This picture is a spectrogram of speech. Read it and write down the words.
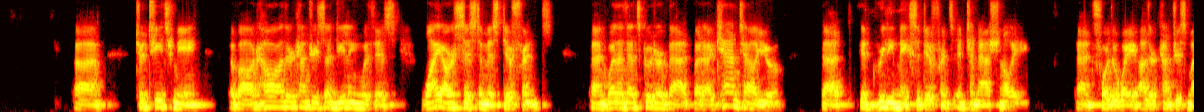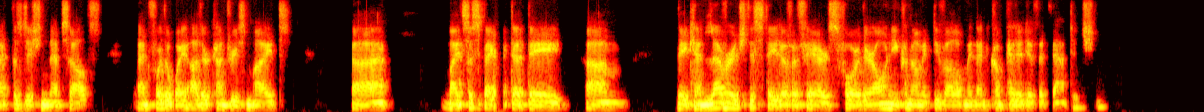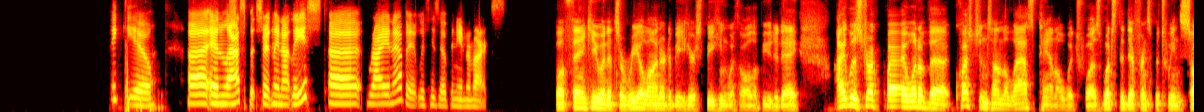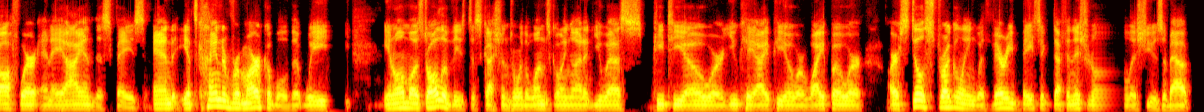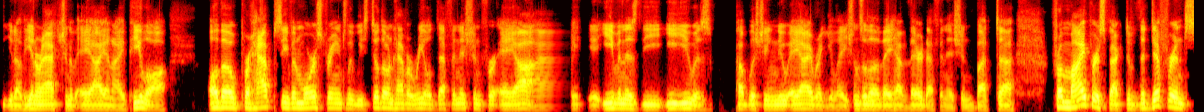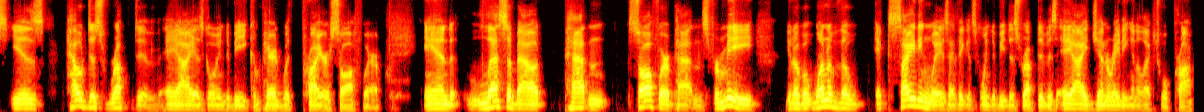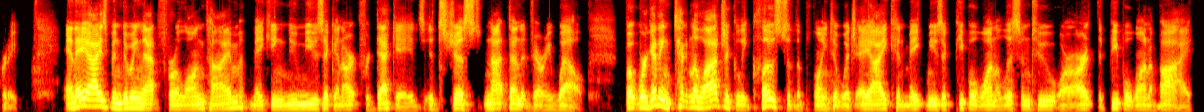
uh, to teach me about how other countries are dealing with this, why our system is different, and whether that's good or bad. But I can tell you that it really makes a difference internationally and for the way other countries might position themselves and for the way other countries might uh, might suspect that they um, they can leverage the state of affairs for their own economic development and competitive advantage. Thank you. Uh, and last but certainly not least, uh, Ryan Abbott with his opening remarks. Well, thank you. And it's a real honor to be here speaking with all of you today. I was struck by one of the questions on the last panel, which was what's the difference between software and AI in this space? And it's kind of remarkable that we in almost all of these discussions or the ones going on at US PTO or UK IPO or WIPO are, are still struggling with very basic definitional issues about you know the interaction of AI and IP law. Although perhaps even more strangely, we still don't have a real definition for AI, even as the EU is publishing new AI regulations, although they have their definition. But uh, from my perspective, the difference is how disruptive AI is going to be compared with prior software and less about patent software patents for me, you know, but one of the exciting ways I think it's going to be disruptive is AI generating intellectual property. And AI has been doing that for a long time, making new music and art for decades. It's just not done it very well. But we're getting technologically close to the point at which AI can make music people want to listen to or art that people want to buy.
